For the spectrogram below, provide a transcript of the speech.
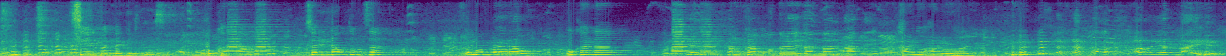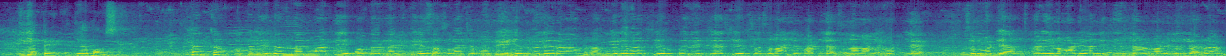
सेल मधनं घेतलं असेल. उखाना सॉरी नाव तुमचं? तुम्हाला राहू उखाना हळू हळू हळू. येत नाही येते या मावशी. खनखन कुदळी दंदन माती पोतारला भीती सासूबाच्या पोटी जन्मले राम राम गेले बारशे रुपये चारशे ससन आणले फाटल्या सणान आणले वाटल्या चुनमटे आगस ताळी माडी आणि तीन ताळ माडी लागला रंग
